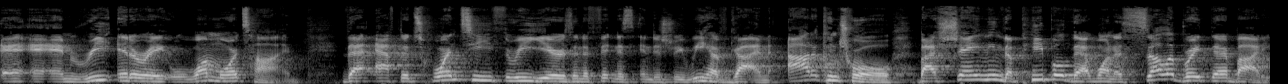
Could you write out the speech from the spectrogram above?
and, and reiterate one more time that after 23 years in the fitness industry, we have gotten out of control by shaming the people that want to celebrate their body.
